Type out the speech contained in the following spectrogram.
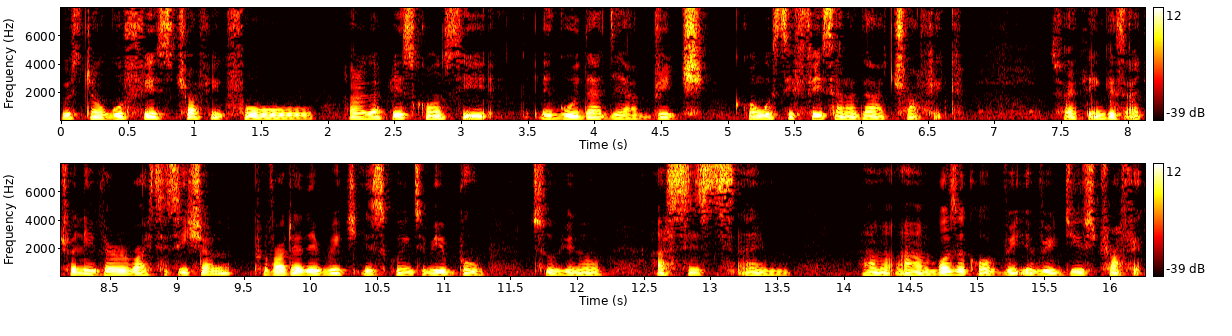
we still go face traffic for another place. Can't see a good at their bridge. Can't go see face another traffic. So I think it's actually a very wise decision, provided the rich is going to be able to, you know, assist um, um, um what's it called, Re- reduce traffic.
